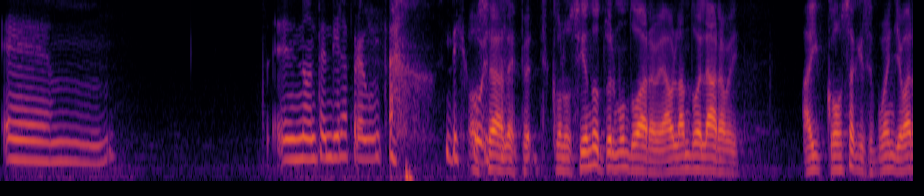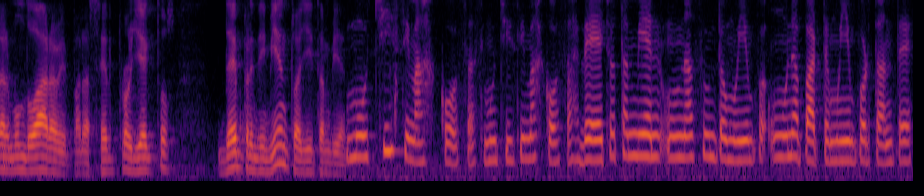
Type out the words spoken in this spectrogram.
Eh, no entendí la pregunta. o sea, conociendo tú el mundo árabe, hablando el árabe, hay cosas que se pueden llevar al mundo árabe para hacer proyectos de emprendimiento allí también. Muchísimas cosas, muchísimas cosas. De hecho, también un asunto muy, una parte muy importante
